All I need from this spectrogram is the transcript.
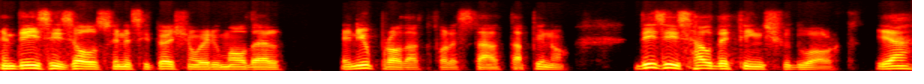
And this is also in a situation where you model a new product for a startup, you know, this is how the thing should work. Yeah.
